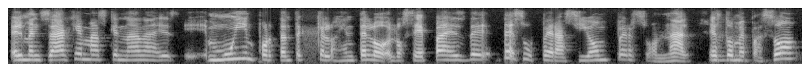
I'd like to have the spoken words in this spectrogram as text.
el mensaje más que nada es eh, muy importante que la gente lo, lo sepa, es de, de superación personal. Esto me pasó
